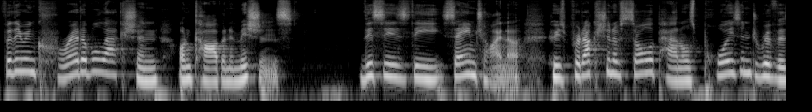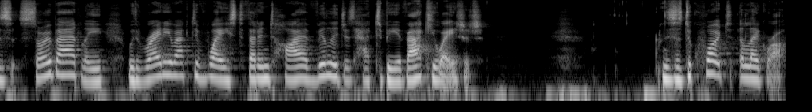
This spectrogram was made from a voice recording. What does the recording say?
for their incredible action on carbon emissions. This is the same China whose production of solar panels poisoned rivers so badly with radioactive waste that entire villages had to be evacuated. This is to quote Allegra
